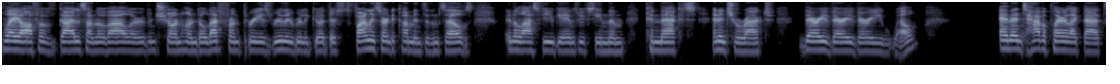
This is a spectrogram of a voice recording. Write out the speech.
play off of Gael Sandoval or even Shaan Hundal. That front three is really, really good. They're finally starting to come into themselves. In the last few games, we've seen them connect and interact very, very, very well. And then to have a player like that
